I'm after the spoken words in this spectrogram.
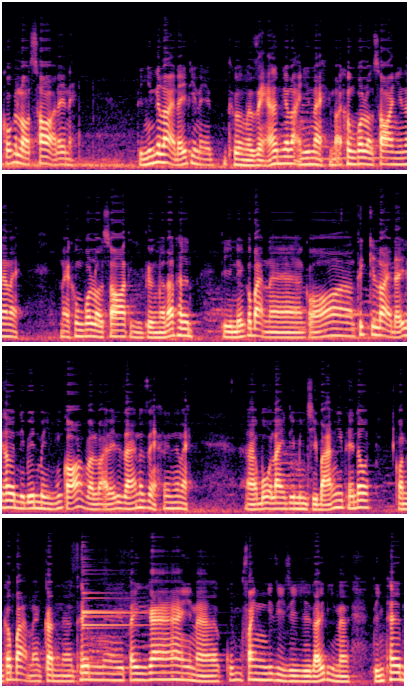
có cái lò xo ở đây này. Thì những cái loại đấy thì này thường là rẻ hơn cái loại như này. Loại không có lò xo như thế này. Này không có lò xo thì thường là đắt hơn. Thì nếu các bạn là có thích cái loại đấy hơn thì bên mình cũng có và loại đấy giá nó rẻ hơn như này. À, bộ này thì mình chỉ bán như thế thôi còn các bạn cần à, thêm à, tay ga hay là cung phanh cái gì gì đấy thì là tính thêm.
